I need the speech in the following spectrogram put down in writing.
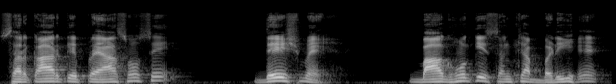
सरकार के प्रयासों से देश में बाघों की संख्या बढ़ी है।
